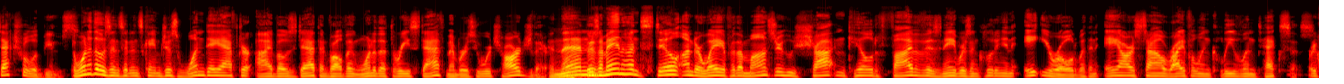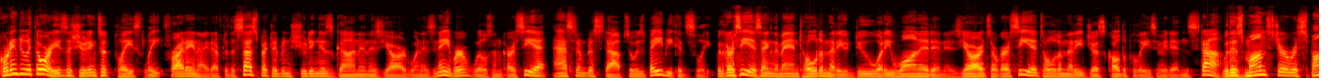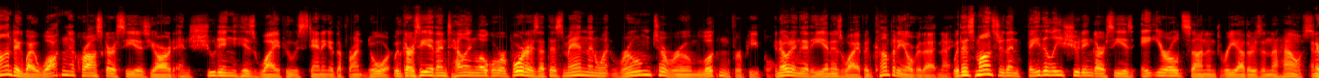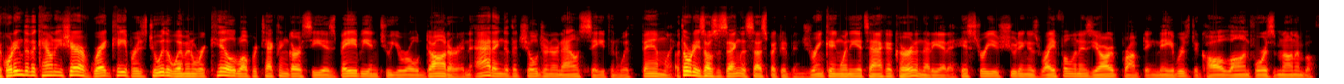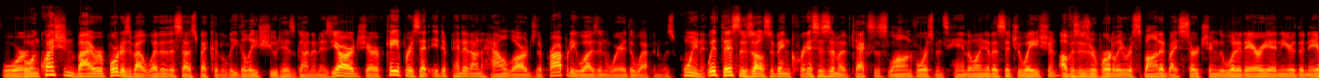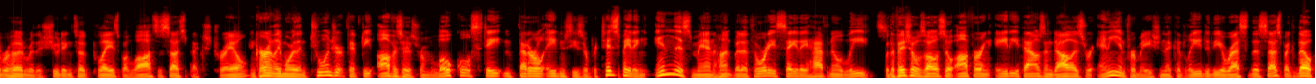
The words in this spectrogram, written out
sexual abuse. one of those incidents came just one day after Irvo's death involving one of the three staff members who were charged there. And then there's a manhunt still underway for the monster who shot and killed five of his neighbors, including an eight-year-old with an AR-style rifle in Cleveland, Texas. According to authorities, the shooting took place late Friday night after the suspect had been shooting his gun in his yard when his neighbor, Wilson Garcia, asked him to stop so his baby could sleep. With Garcia saying the man told him that he would do what he wanted in his yard, so Garcia told him that he'd just call the police if he didn't stop. With his monster responding by walking across Garcia's yard and shooting his wife who was standing at the front door. With Garcia Garcia then telling local reporters that this man then went room to room looking for people, noting that he and his wife had company over that night, with this monster then fatally shooting Garcia's eight-year-old son and three others in the house. And according to the county sheriff, Greg Capers, two of the women were killed while protecting Garcia's baby and two-year-old daughter, and adding that the children are now safe and with family. Authorities also saying the suspect had been drinking when the attack occurred and that he had a history of shooting his rifle in his yard, prompting neighbors to call law enforcement on him before. But when questioned by reporters about whether the suspect could legally shoot his gun in his yard, Sheriff Capers said it depended on how large the property was and where the weapon was pointed. With this, there's also been criticism of Texas law enforcement's handling of the situation. Officers reportedly responded by searching the wooded area near the neighborhood where the shooting took place but lost the suspect's trail. And currently, more than 250 officers from local, state, and federal agencies are participating in this manhunt, but authorities say they have no leads. With officials also offering $80,000 for any information that could lead to the arrest of the suspect, though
